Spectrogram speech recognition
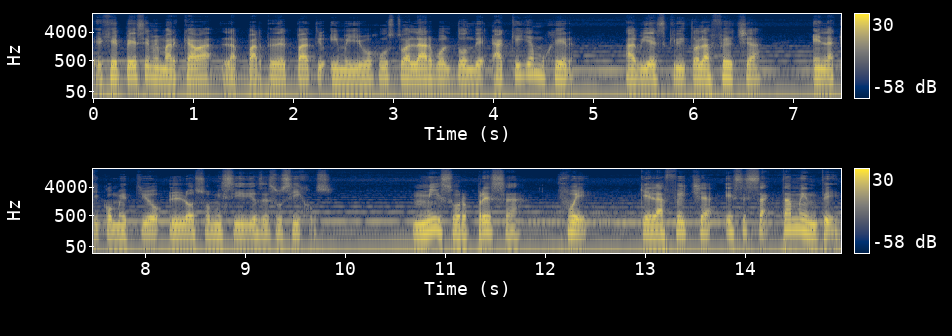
El GPS me marcaba la parte del patio y me llevó justo al árbol donde aquella mujer había escrito la fecha en la que cometió los homicidios de sus hijos. Mi sorpresa fue que la fecha es exactamente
